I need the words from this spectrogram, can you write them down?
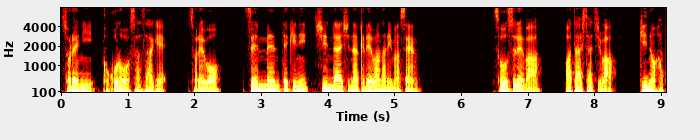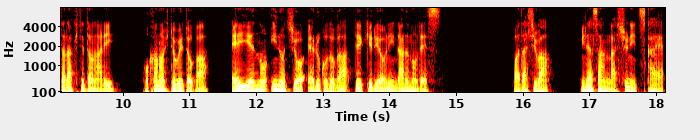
それに心を捧げ、それを全面的に信頼しなければなりません。そうすれば、私たちは義の働き手となり、他の人々が永遠の命を得ることができるようになるのです。私は皆さんが主に仕え、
